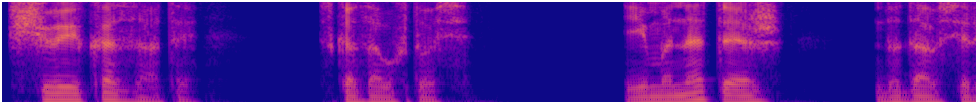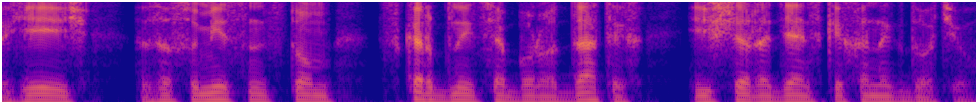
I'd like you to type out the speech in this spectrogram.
Що і казати, сказав хтось. І мене теж, додав Сергіїч за сумісництвом скарбниця бородатих і ще радянських анекдотів.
